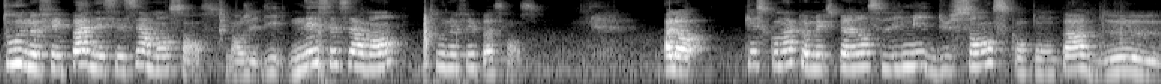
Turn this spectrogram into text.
tout ne fait pas nécessairement sens. Non, j'ai dit nécessairement, tout ne fait pas sens. Alors, qu'est-ce qu'on a comme expérience limite du sens quand on parle de,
